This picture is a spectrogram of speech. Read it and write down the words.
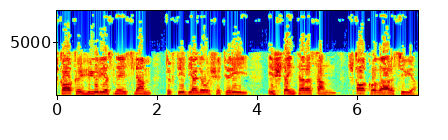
shkaku i hyrjes në Islam të këtij djaloshi të ri. Ishte interesant shkaku dhe arsyeja.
